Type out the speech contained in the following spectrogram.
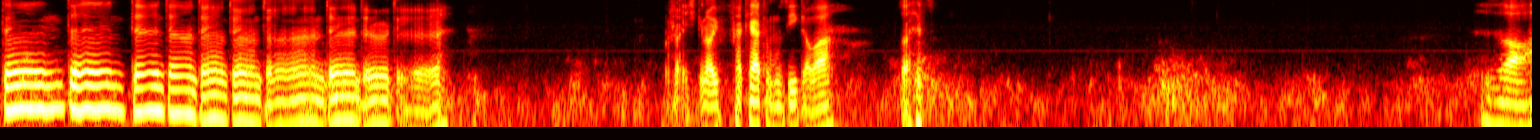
Dun, dun, dun, Wahrscheinlich genau die verkehrte Musik, aber soll jetzt. So.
